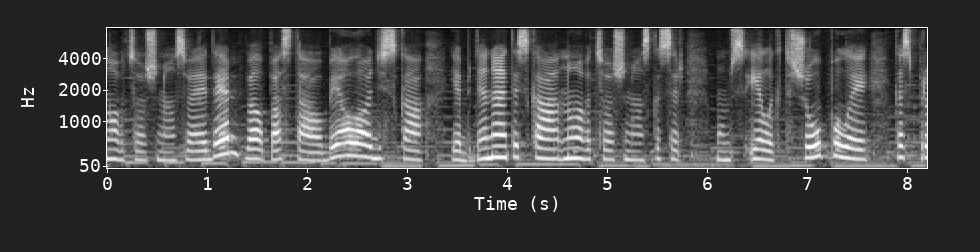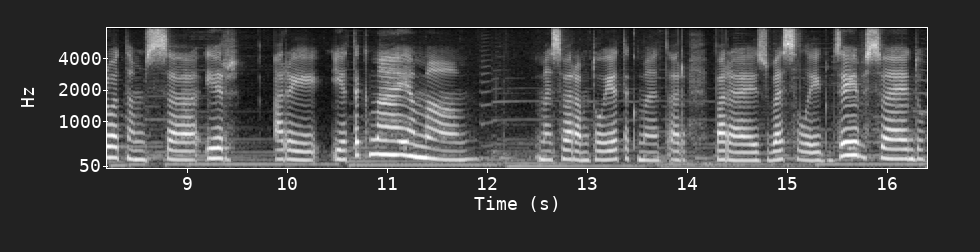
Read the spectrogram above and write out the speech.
novecošanās veidiem. Vēl pastāv bioloģiskā, jeb ģenētiskā novecošanās, kas ir mums ielikta šūpulī, kas, protams, ir arī ietekmējama. Mēs varam to ietekmēt ar pareizu, veselīgu dzīvesveidu,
